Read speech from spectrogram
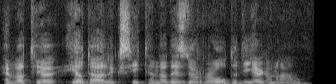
En wat je heel duidelijk ziet, en dat is de rode diagonaal,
